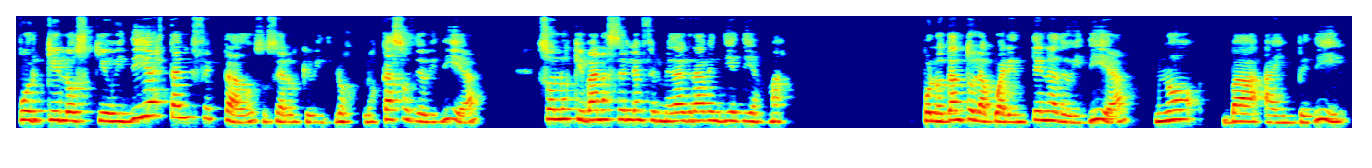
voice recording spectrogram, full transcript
Porque los que hoy día están infectados, o sea, los, que, los, casos de hoy día, son los que van a hacer la enfermedad grave en 10 días más. Por lo tanto, la cuarentena de hoy día no va a impedir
